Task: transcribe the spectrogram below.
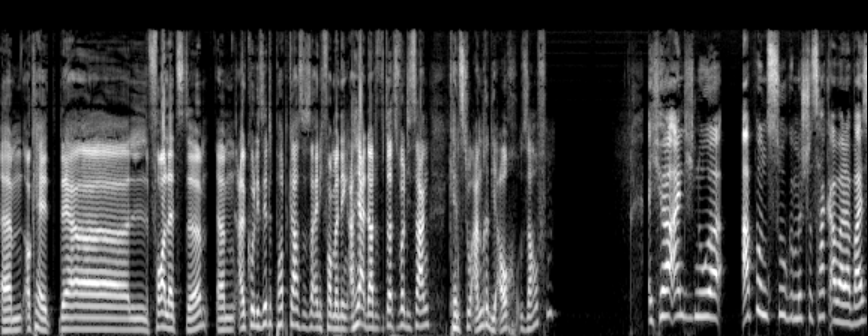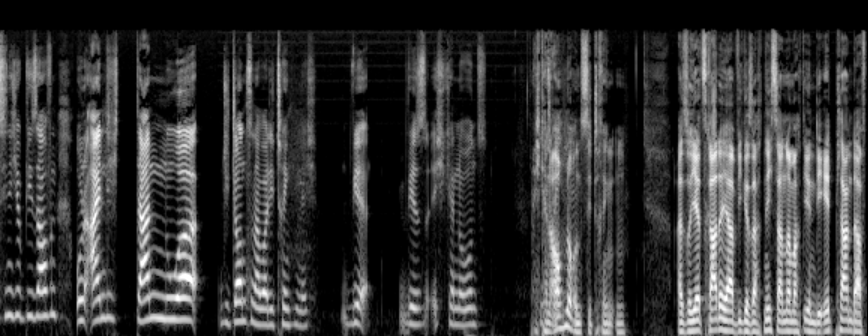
Ähm, okay, der vorletzte. Ähm, alkoholisierte Podcast ist eigentlich voll mein Ding. Ach ja, das, das wollte ich sagen. Kennst du andere, die auch saufen? Ich höre eigentlich nur ab und zu gemischtes Hack, aber da weiß ich nicht, ob die saufen. Und eigentlich dann nur die Johnson, aber die trinken nicht. Wir, wir, ich kenne nur uns. Ich kenne auch nur uns, die trinken. Also jetzt gerade ja, wie gesagt, nicht. Sandra macht ihren Diätplan, darf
